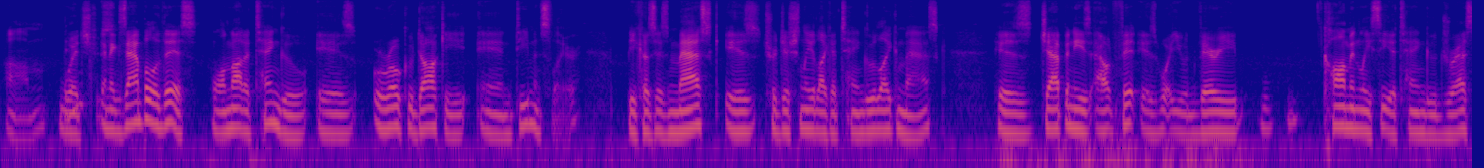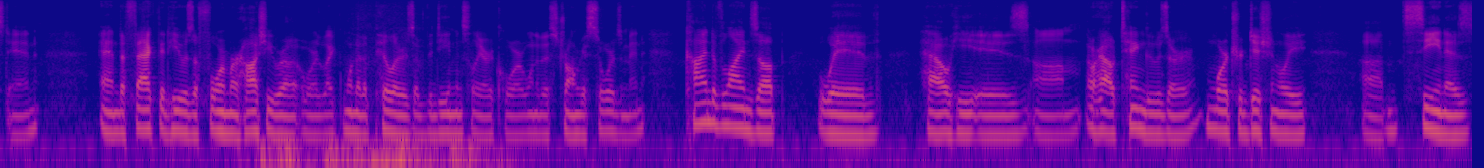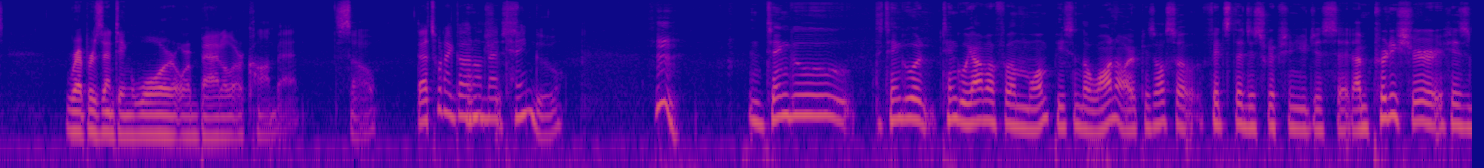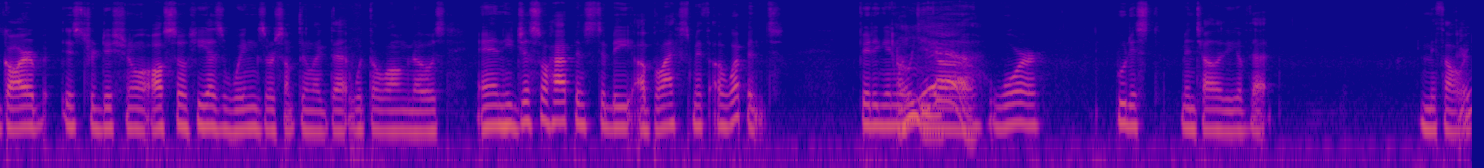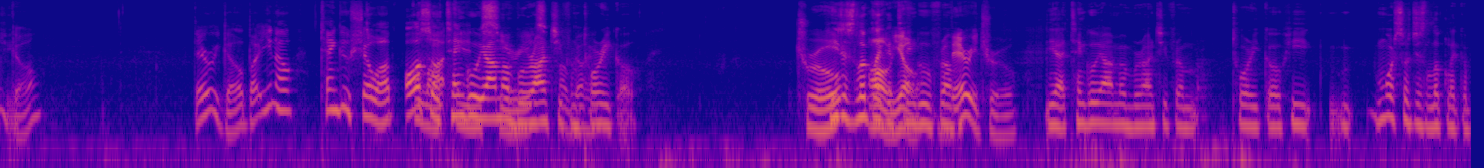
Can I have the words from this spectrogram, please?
Um, which an example of this, while not a Tengu, is Urokodaki in Demon Slayer, because his mask is traditionally like a Tengu-like mask. His Japanese outfit is what you would very commonly see a Tengu dressed in, and the fact that he was a former Hashira or like one of the pillars of the Demon Slayer Corps, one of the strongest swordsmen, kind of lines up with how he is, um, or how Tengus are more traditionally um, seen as representing war or battle or combat. So that's what I got on that Tengu. Hmm. And Tengu, the Tengu Tenguyama from One Piece in the Wano arc is also fits the description you just said. I'm pretty sure his garb is traditional. Also, he has wings or something like that with the long nose, and he just so happens to be a blacksmith of weapons, fitting in with Oh, the uh, war Buddhist mentality of that mythology. There mythology. we go. There we go. But you know, Tengu show up. a Also, Tengu in Tenguyama series. Buranchi Oh, from go. Toriko. True. He just looked like Oh, a yo, Tengu from- Very true. Yeah, Tengu Yama Buranchi from Toriko. He more so just looked like a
